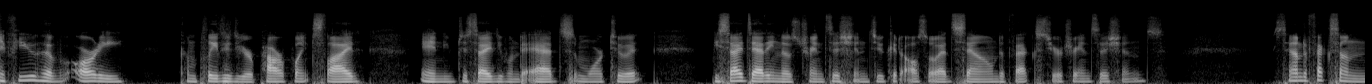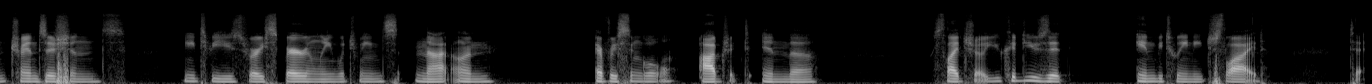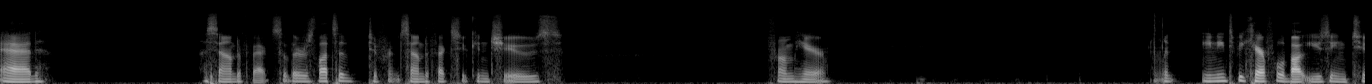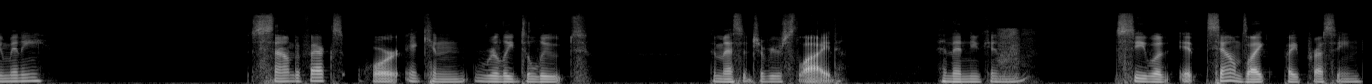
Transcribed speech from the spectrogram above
if you have already completed your PowerPoint slide and you've decided you want to add some more to it, besides adding those transitions, you could also add sound effects to your transitions. Sound effects on transitions need to be used very sparingly, which means not on every single object in the slideshow. You could use it in between each slide to add a sound effect. So there's lots of different sound effects you can choose from here. You need to be careful about using too many sound effects or it can really dilute the message of your slide. And then you can see what it sounds like by pressing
